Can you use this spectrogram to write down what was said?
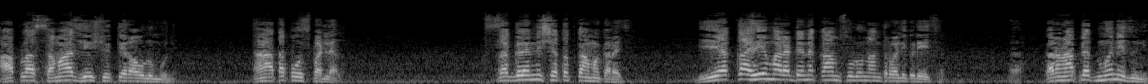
आपला समाज हे शेतीवर अवलंबून आहे. आणि आता पाऊस पडल्याला. सगळ्यांनी शेतात कामं करायची. एकाही मराठ्यानं काम सोडून अंतरवालीकडे यायचं. कारण आपल्यात मन आहे जुनी.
